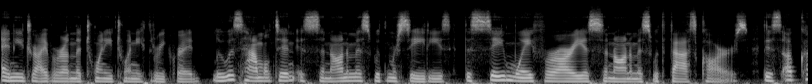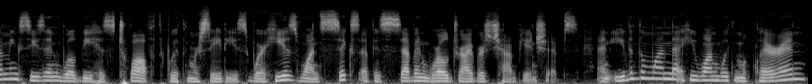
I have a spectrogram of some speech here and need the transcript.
any driver on the 2023 grid. Lewis Hamilton is synonymous with Mercedes the same way Ferrari is synonymous with fast cars. This upcoming season will be his 12th with Mercedes, where he has won six of his seven World Drivers' Championships. And even the one that he won with McLaren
